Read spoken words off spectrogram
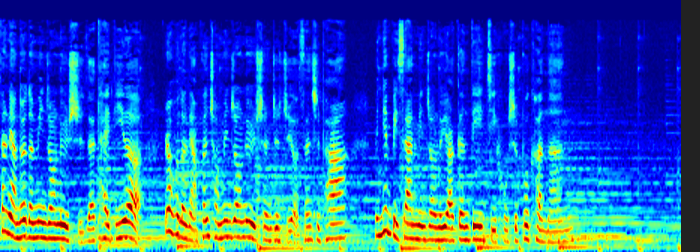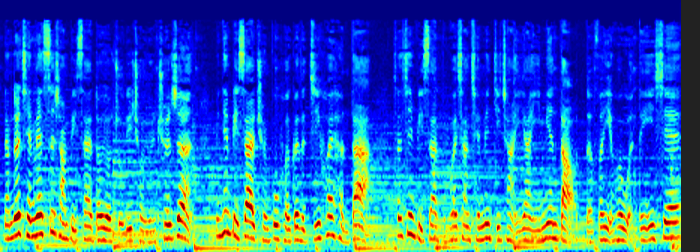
但两队的命中率实在太低了。热火的两分球命中率甚至只有三十趴，明天比赛命中率要更低几乎是不可能。两队前面四场比赛都有主力球员缺阵，明天比赛全部回归的机会很大，相信比赛不会像前面几场一样一面倒，得分也会稳定一些，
